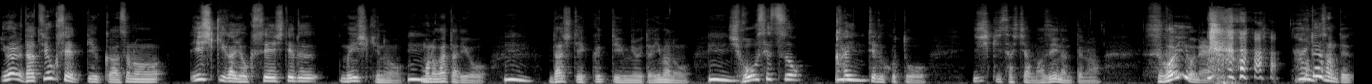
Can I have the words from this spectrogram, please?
いわゆる脱抑制っていうか、その、意識が抑制してる無意識の物語をうん。出していくっていう意味においては、今のうん、小説を書いてることを意識させちゃまずいなんてのは、すごいよね。はい。本谷さんって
